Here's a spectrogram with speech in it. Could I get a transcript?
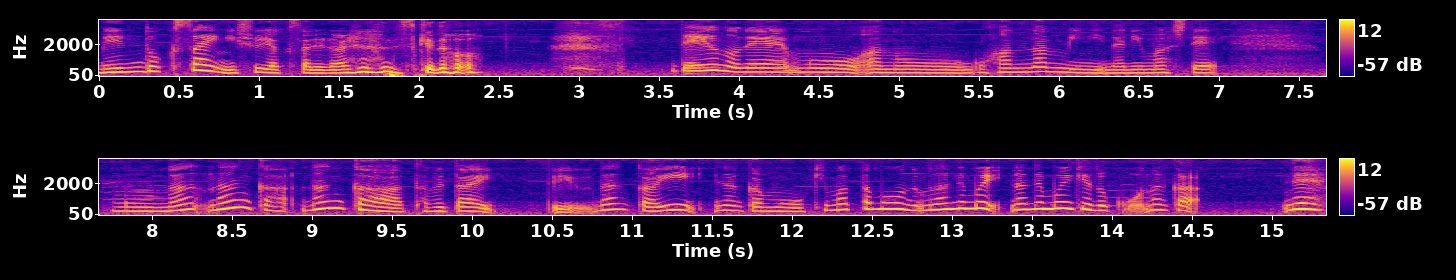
面倒くさいに集約されるあれなんですけど。っていうのでもうあのご飯難民になりまして。もうなんかなんか食べたい。っていうなんかいいなんかもう決まったものでも何でもいい何でもいいけどこうなんかね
